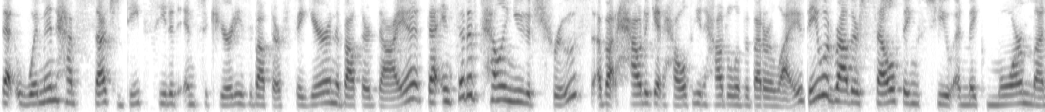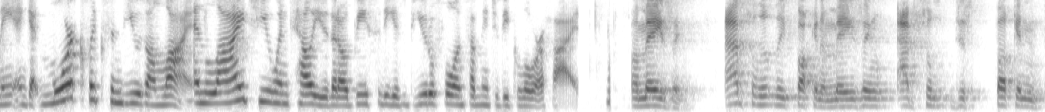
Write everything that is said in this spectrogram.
that women have such deep seated insecurities about their figure and about their diet that instead of telling you the truth about how to get healthy and how to live a better life, they would rather sell things to you and make more money and get more clicks and views online and lie to you and tell you that obesity is beautiful and something to be glorified. Amazing. Absolutely fucking amazing. Absolute, just fucking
